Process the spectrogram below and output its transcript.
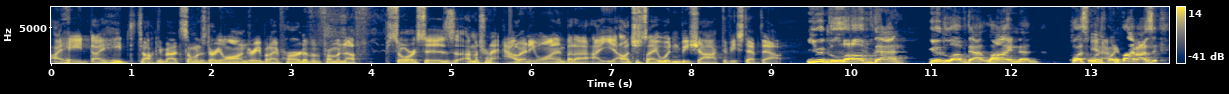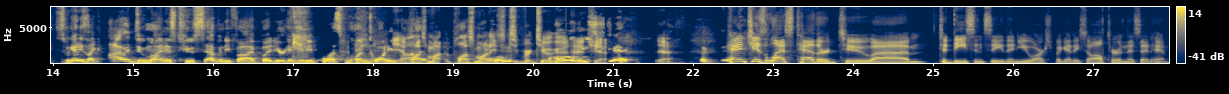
I hate, I hate talking about someone's dirty laundry, but I've heard of it from enough sources. I'm not trying to out anyone, but I, I yeah, I'll just say I wouldn't be shocked if he stepped out. You'd love that. You'd love that line then. Plus 125. Yeah. I was Spaghetti's like, I would do minus 275, but you're going to give me plus 125. yeah, plus, mo- plus money's too, too good. Holy Hench, shit. Yeah. yeah. Hench is less tethered to um, to decency than you are, Spaghetti. So I'll turn this at him.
